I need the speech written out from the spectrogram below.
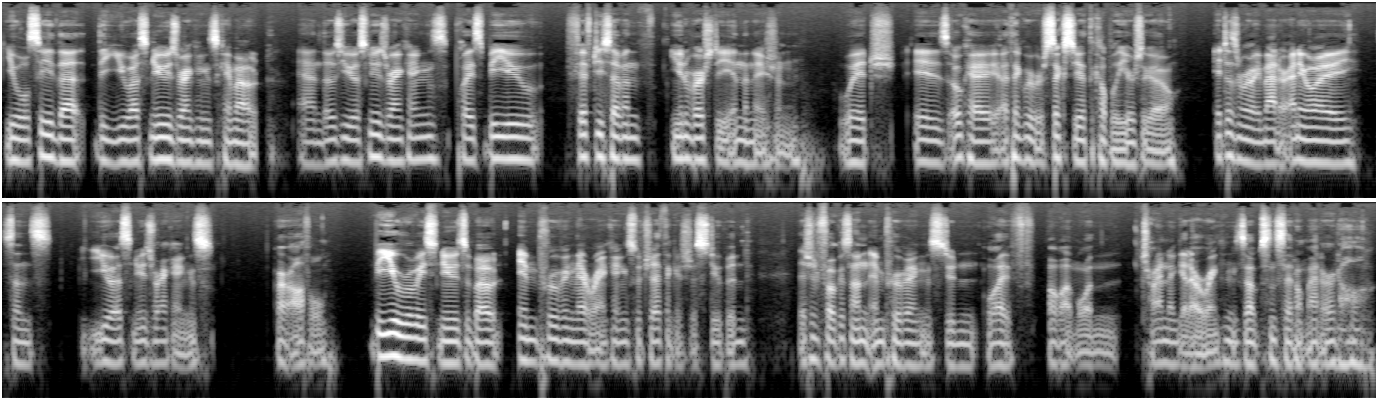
you will see that the US News rankings came out, and those US News rankings place BU 57th university in the nation, which is okay. I think we were 60th a couple of years ago. It doesn't really matter anyway, since US news rankings are awful. BU released news about improving their rankings, which I think is just stupid. They should focus on improving student life a lot more than trying to get our rankings up since they don't matter at all.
